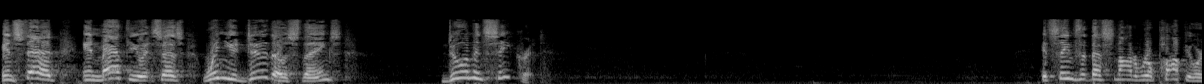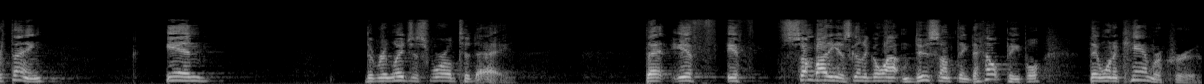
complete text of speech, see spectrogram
Instead, in Matthew it says, when you do those things, do them in secret. It seems that that's not a real popular thing in the religious world today. That if, if somebody is going to go out and do something to help people, they want a camera crew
